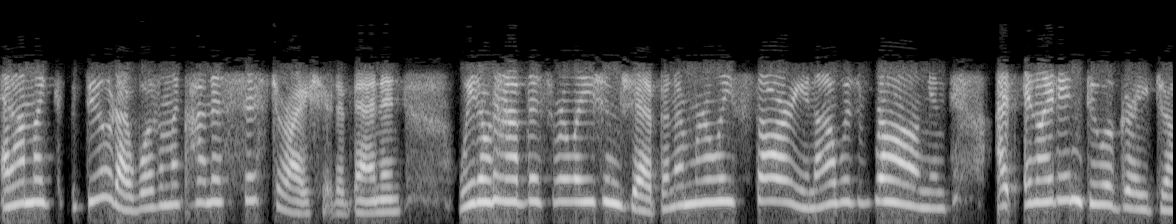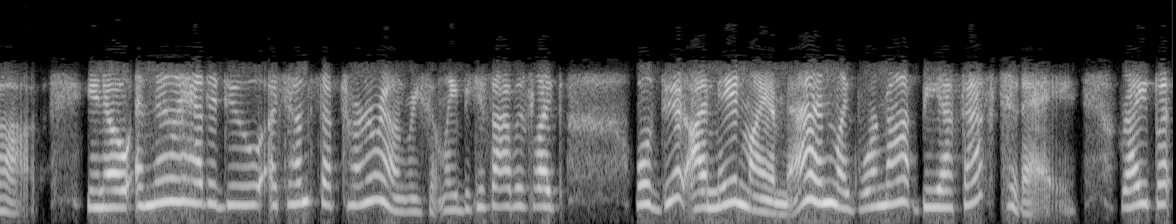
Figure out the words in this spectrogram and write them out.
And I'm like, dude, I wasn't the kind of sister I should have been and we don't have this relationship and I'm really sorry and I was wrong and I and I didn't do a great job. You know, and then I had to do a 10 step turnaround recently because I was like well, dude, I made my amend. Like, we're not BFF today, right? But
